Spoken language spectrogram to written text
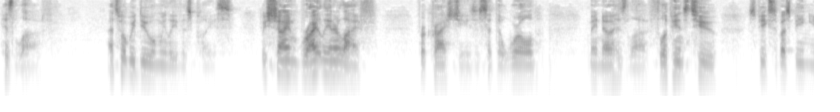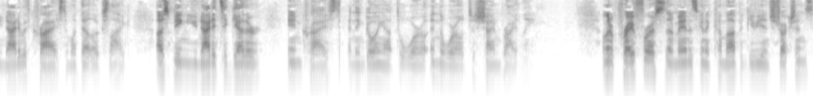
His love. That's what we do when we leave this place. We shine brightly in our life for Christ Jesus, that the world may know His love. Philippians two speaks of us being united with Christ and what that looks like. Us being united together in Christ and then going out to world, in the world to shine brightly. I'm going to pray for us, and then Amanda's going to come up and give you instructions.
